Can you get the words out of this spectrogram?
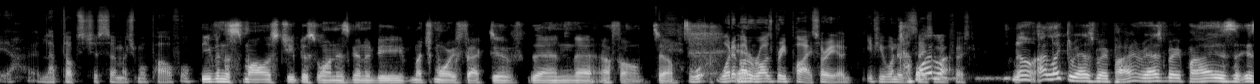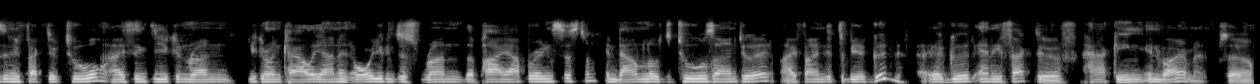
yeah, laptop's just so much more powerful. Even the smallest, cheapest one is going to be much more effective than uh, a phone. So, what about and, a Raspberry Pi? Sorry, uh, if you wanted to say well, something first. No, I like the Raspberry Pi. Raspberry Pi is is an effective tool. I think that you can run you can run Kali on it, or you can just run the Pi operating system and download the tools onto it. I find it to be a good a good and effective hacking environment. So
